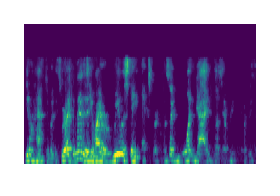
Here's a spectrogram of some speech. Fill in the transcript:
you don't have to, but it's recommended that you hire a real estate expert. It's like one guy who does every everything.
